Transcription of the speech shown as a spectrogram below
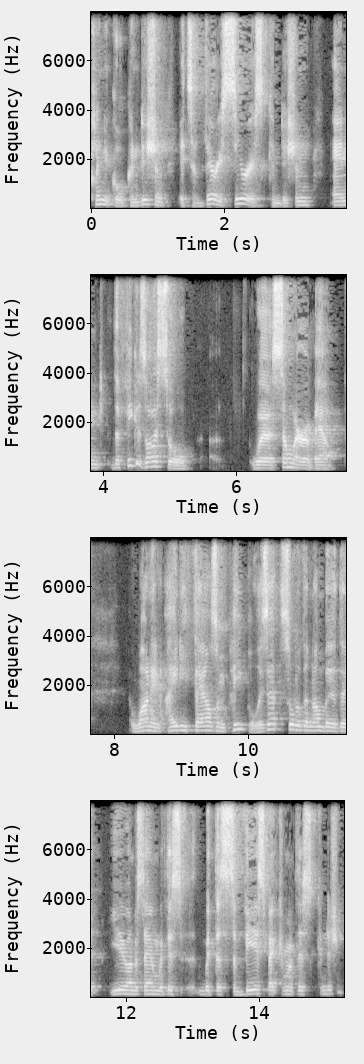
clinical condition. It's a very serious condition, and the figures I saw uh, were somewhere about one in 80,000 people. Is that sort of the number that you understand with this, with the severe spectrum of this condition?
